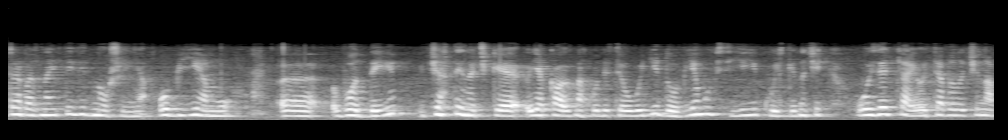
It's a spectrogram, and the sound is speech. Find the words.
треба знайти відношення об'єму е, води, частиночки, яка знаходиться у воді, до об'єму всієї кульки. Значить, ось оця і оця величина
